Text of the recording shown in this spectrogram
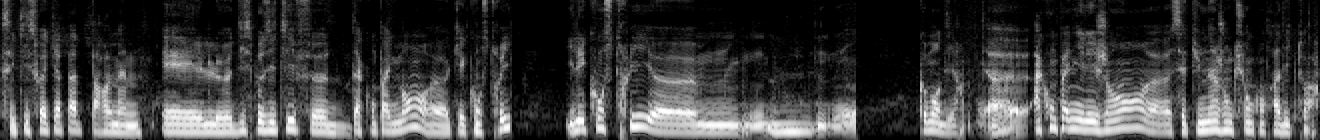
C'est qu'ils soient capables par eux-mêmes. Et le dispositif euh, d'accompagnement euh, qui est construit, il est construit. euh, comment dire Euh, Accompagner les gens, euh, c'est une injonction contradictoire.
